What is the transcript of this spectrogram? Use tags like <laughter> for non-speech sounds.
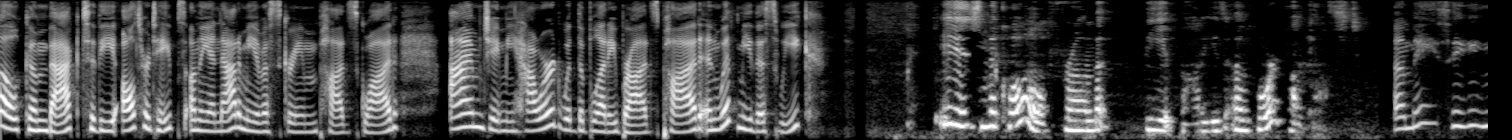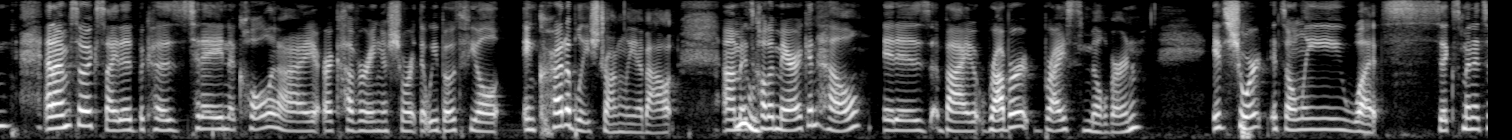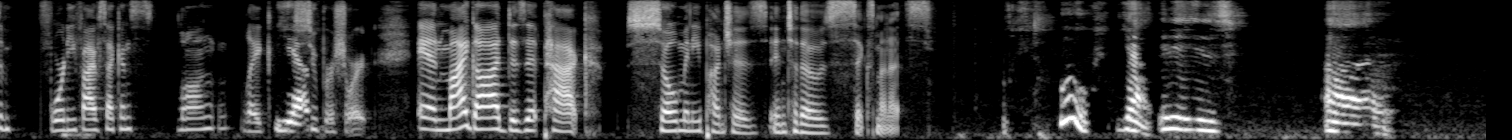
Welcome back to the Alter Tapes on the Anatomy of a Scream Pod Squad. I'm Jamie Howard with the Bloody Broads Pod, and with me this week is Nichole from the Bodies of Horror podcast. Amazing. And I'm so excited because today Nichole and I are covering a short that we both feel incredibly strongly about. Um, it's called American Hell. It is by Robert Bryce Millburn. It's short. It's only what six minutes and forty five seconds long, like Yep. super short. And my God, does it pack so many punches into those six minutes? Ooh, yeah, it is uh,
